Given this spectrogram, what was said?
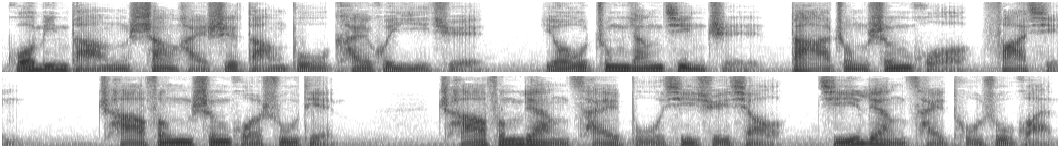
国民党上海市党部开会议决，由中央禁止大众生活发行查封生活书店、查封亮才补习学校及亮才图书馆，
